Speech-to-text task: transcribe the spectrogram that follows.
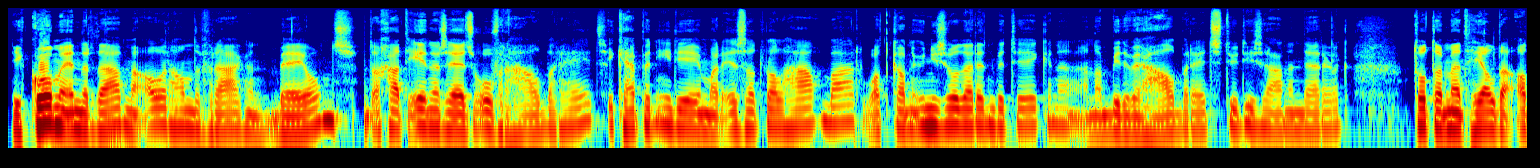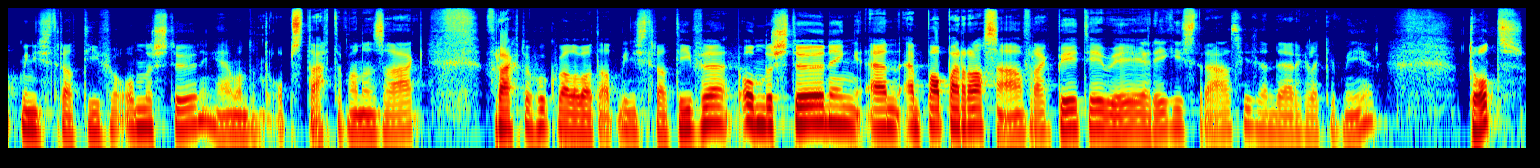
Die komen inderdaad met allerhande vragen bij ons. Dat gaat enerzijds over haalbaarheid. Ik heb een idee, maar is dat wel haalbaar? Wat kan Unizo daarin betekenen? En dan bieden wij haalbaarheidsstudies aan en dergelijke. Tot en met heel de administratieve ondersteuning. Hè, want het opstarten van een zaak vraagt toch ook wel wat administratieve ondersteuning en, en aanvraag BTW, registraties en dergelijke meer. Tot,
